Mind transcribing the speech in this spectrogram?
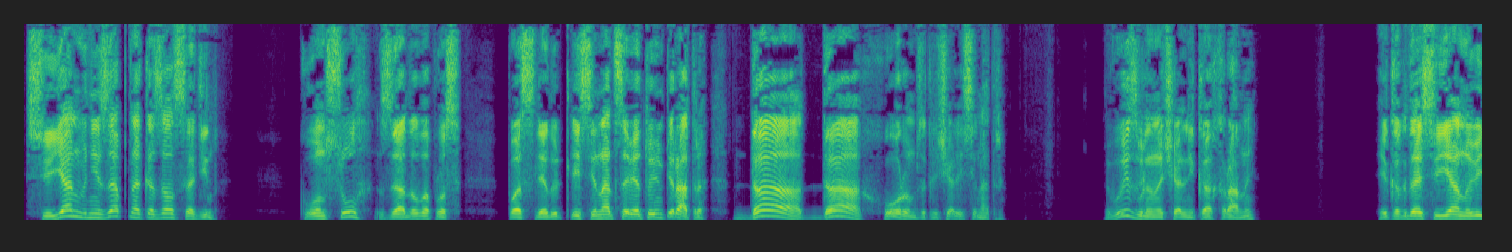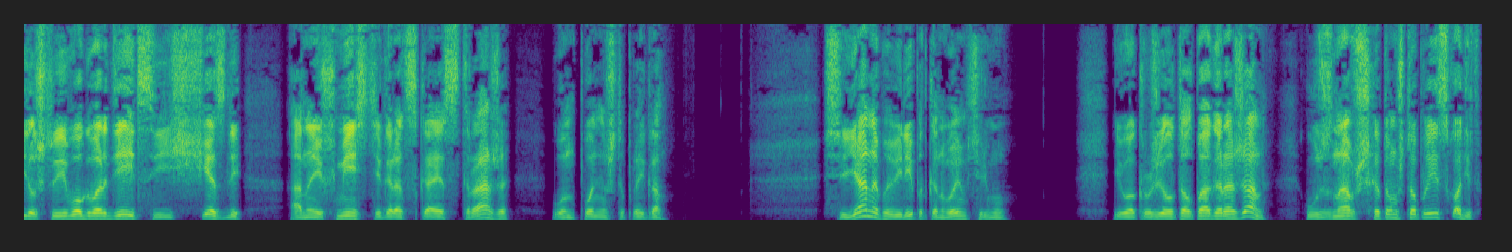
Сиян внезапно оказался один. Консул задал вопрос, последует ли сенат совету императора. «Да, да!» — хором закричали сенаторы. Вызвали начальника охраны, и когда Сиян увидел, что его гвардейцы исчезли, а на их месте городская стража, он понял, что проиграл. Сияна повели под конвоем в тюрьму. Его окружила толпа горожан, узнавших о том, что происходит.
